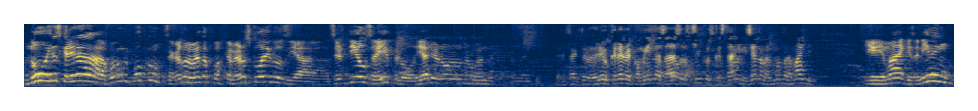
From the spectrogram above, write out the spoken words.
No, eres que Arena juego muy poco. Si acaso me meto pues, a cambiar los códigos y a hacer deals ahí, pero diario no, no estoy jugando. realmente. Perfecto, Rodrigo. ¿Qué le recomiendas a esos chicos que están iniciando en el mundo de Magic? Eh, madre, que se animen,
